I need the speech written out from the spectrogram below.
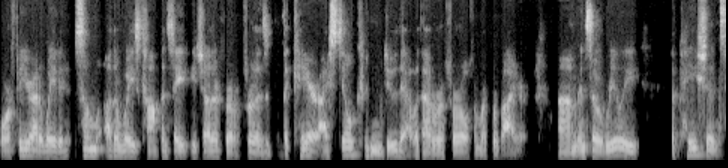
or figure out a way to some other ways compensate each other for for the care, I still couldn't do that without a referral from a provider. Um, and so, really, the patient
